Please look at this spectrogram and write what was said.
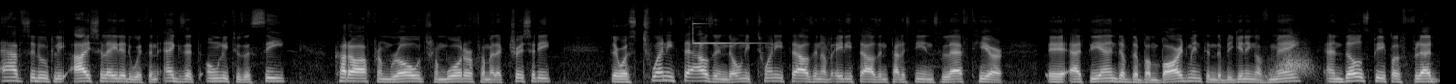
absolutely isolated with an exit only to the sea cut off from roads, from water, from electricity. There was 20,000, only 20,000 of 80,000 Palestinians left here uh, at the end of the bombardment in the beginning of May, and those people fled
